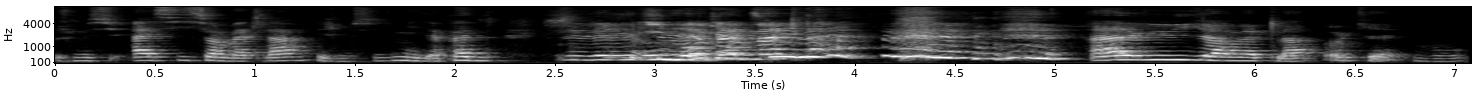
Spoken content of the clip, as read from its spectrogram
Je, me suis assise sur le matelas et je me suis dit, mais il n'y a pas de. J'ai vérifié, Il y a manque pas un de matelas. ah oui, il y a un matelas, ok, bon.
